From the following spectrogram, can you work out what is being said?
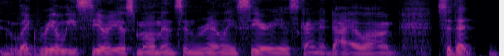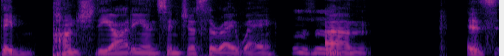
like really serious moments and really serious kind of dialogue so that they punch the audience in just the right way. Mhm. Um, it's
